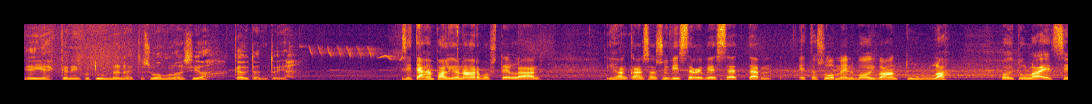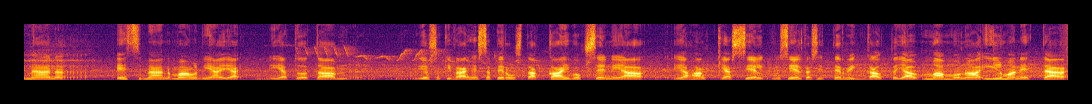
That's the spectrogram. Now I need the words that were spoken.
ei ehkä niin kuin tunne näitä suomalaisia käytäntöjä. Sitähän paljon arvostellaan ihan kansan syvissä riveissä, että, että Suomeen voi vaan tulla, voi tulla etsimään, etsimään malmia ja, ja tuota, jossakin vaiheessa perustaa kaivoksen ja, ja hankkia siel, sieltä sitten mm. rikkautta ja mammonaa ilman, että,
